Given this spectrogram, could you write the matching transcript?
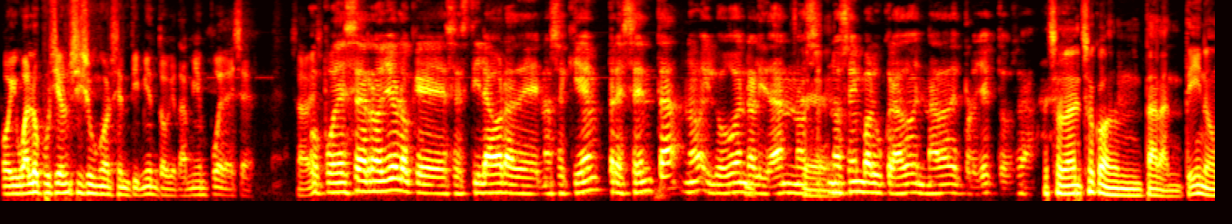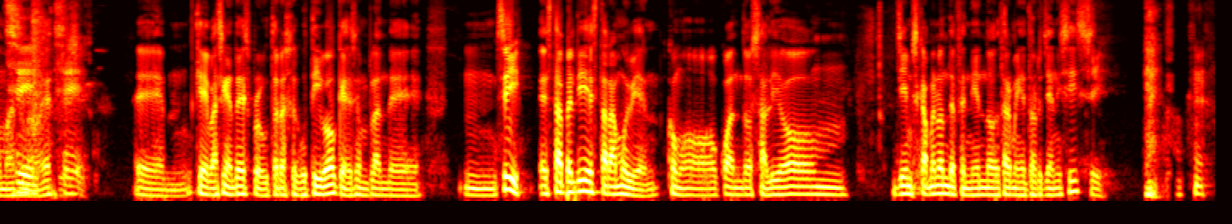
O igual lo pusieron sin su consentimiento, que también puede ser, ¿sabes? O puede ser rollo lo que se estila ahora de no sé quién presenta, ¿no? Y luego en realidad no, Sí. se, no se ha involucrado en nada del proyecto. O sea, Eso lo han hecho con Tarantino más sí, de una vez. sí. eh, que básicamente es productor ejecutivo, que es en plan de, mm, sí, esta peli estará muy bien, como cuando salió mm, James Cameron defendiendo Terminator Genesis. Sí.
